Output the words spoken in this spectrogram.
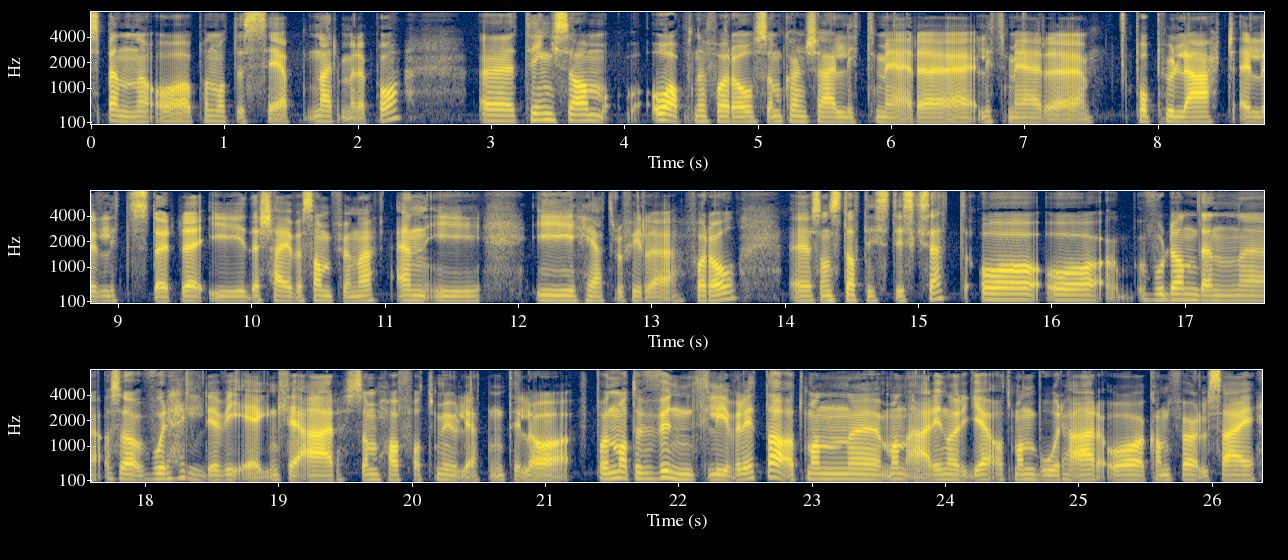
spennende å på en måte se nærmere på. Uh, ting som åpne forhold som kanskje er litt mer, eh, litt mer populært eller litt større i det skeive samfunnet enn i, i heterofile forhold, eh, sånn statistisk sett. Og, og hvordan den eh, Altså hvor heldige vi egentlig er som har fått muligheten til å på en måte vunnet livet litt. da, At man, eh, man er i Norge, at man bor her og kan føle seg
